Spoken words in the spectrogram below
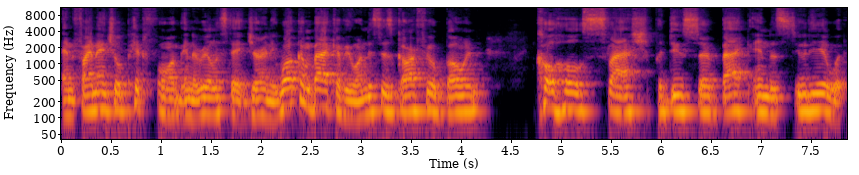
and financial pitfall in the real estate journey. Welcome back, everyone. This is Garfield Bowen, co-host slash producer, back in the studio with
